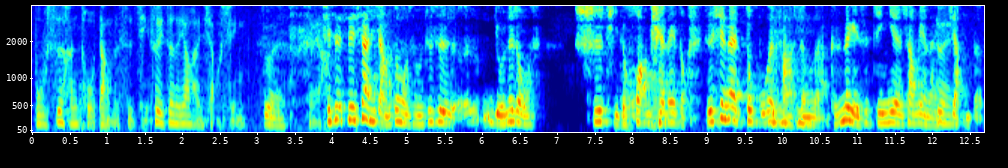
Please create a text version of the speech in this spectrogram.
不是很妥当的事情，所以真的要很小心。对，对啊。其实是像你讲这种什么，就是有那种尸体的画面那种，其实现在都不会发生了。可是那个也是经验上面来讲的，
